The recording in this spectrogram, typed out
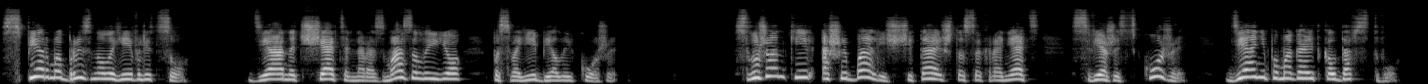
сперма брызнула ей в лицо. Диана тщательно размазала ее по своей белой коже. Служанки ошибались, считая, что сохранять свежесть кожи Диане помогает колдовство.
